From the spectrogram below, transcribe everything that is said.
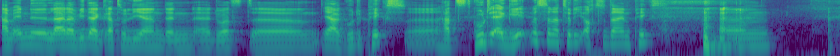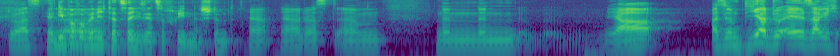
am Ende leider wieder gratulieren, denn äh, du hast äh, ja gute Picks, äh, hattest gute Ergebnisse natürlich auch zu deinen Picks. ähm, du hast Ja, die Woche äh, bin ich tatsächlich sehr zufrieden, das stimmt. ja, ja, du hast ähm, einen, einen, ja, also im Dia-Duell, sage ich,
